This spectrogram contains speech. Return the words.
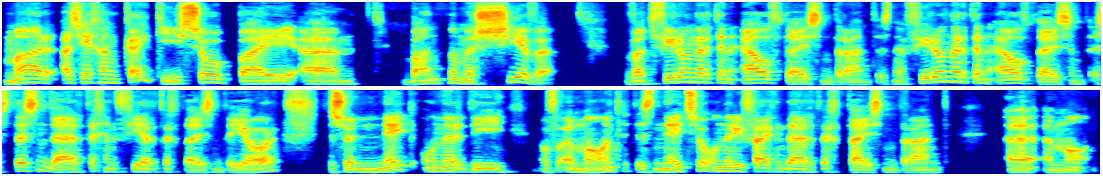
Maar as jy gaan kyk hierso by ehm um, band nommer 7 wat 411000 rand is. Nou 411000 is tussen 30 en 40000 'n jaar. Dis so net onder die of 'n maand. Dit is net so onder die 35000 rand 'n uh, 'n maand.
